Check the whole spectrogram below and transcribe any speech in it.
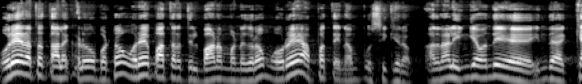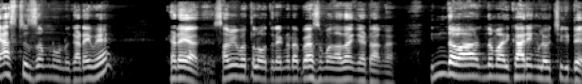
ஒரே ரத்தத்தால் கழுவப்பட்டோம். ஒரே பாத்திரத்தில் பானம் பண்ணுகிறோம். ஒரே அப்பத்தை நாம் புசிக்கிறோம். அதனால் இங்கே வந்து இந்த கேஸ்டிசம்னு ஒன்று கிடையவே கிடையாது. சமீபத்தில் ஒருத்தர் எங்கிட்ட பேசும்போது அதான் கேட்டாங்க. இந்த வா இந்த மாதிரி காரியங்களை வச்சுக்கிட்டு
